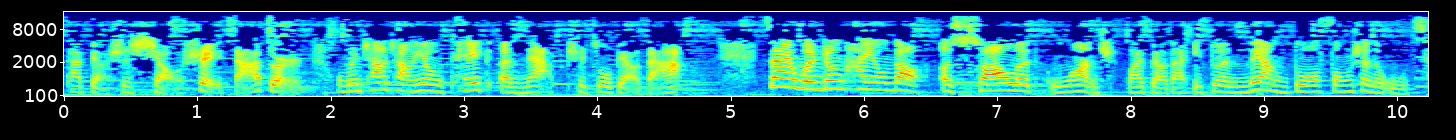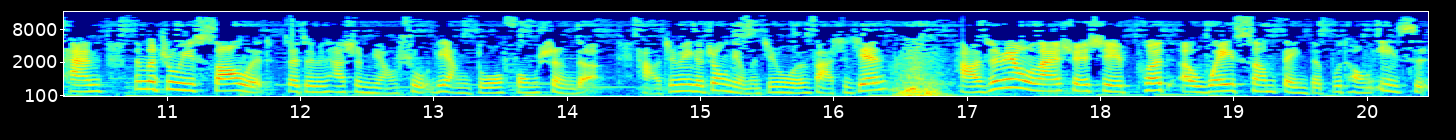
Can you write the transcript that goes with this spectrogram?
它表示小睡、打盹儿。我们常常用 take a nap 去做表达。在文中，它用到 a solid lunch 来表达一顿量多丰盛的午餐。那么注意 solid 在这边它是描述量多丰盛的。好，这边一个重点，我们进入文法时间。好，这边我们来学习 put away something 的不同意思。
